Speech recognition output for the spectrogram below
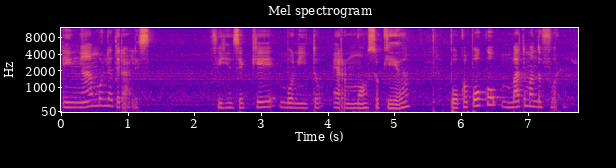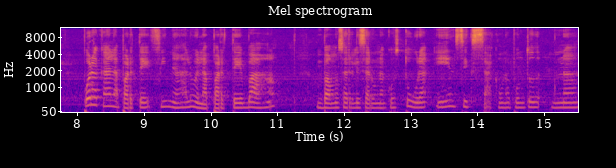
en ambos laterales. Fíjense qué bonito, hermoso queda. Poco a poco va tomando forma. Por acá en la parte final o en la parte baja vamos a realizar una costura en zigzag, una, una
